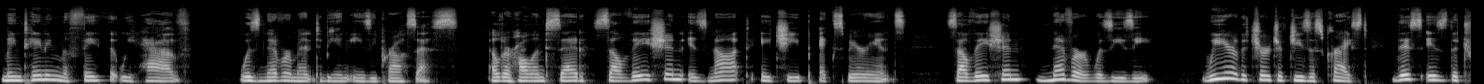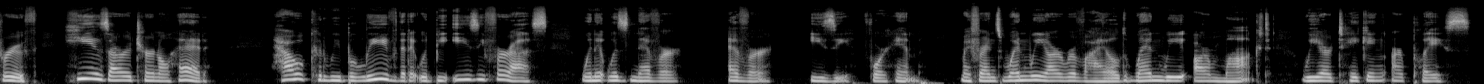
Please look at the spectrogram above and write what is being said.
maintaining the faith that we have, was never meant to be an easy process. Elder Holland said, Salvation is not a cheap experience. Salvation never was easy. We are the Church of Jesus Christ. This is the truth. He is our eternal head. How could we believe that it would be easy for us when it was never, ever easy for Him? My friends, when we are reviled, when we are mocked, we are taking our place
